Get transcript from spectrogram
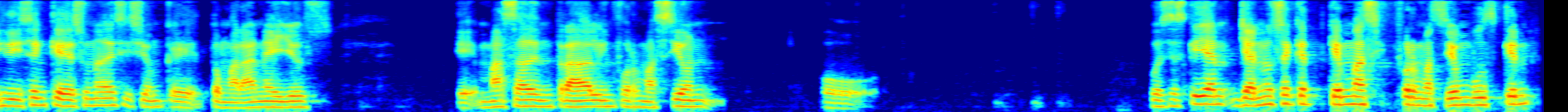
Y dicen que es una decisión que tomarán ellos eh, más adentrada la información o... Pues es que ya, ya no sé qué, más información busquen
